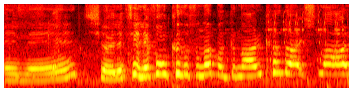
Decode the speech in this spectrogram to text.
Evet. Şöyle telefon kılıfına bakın arkadaşlar.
